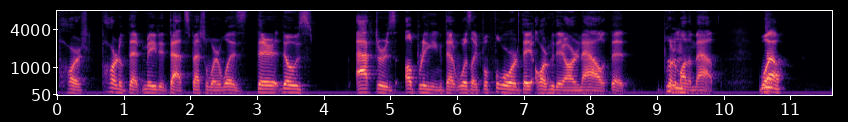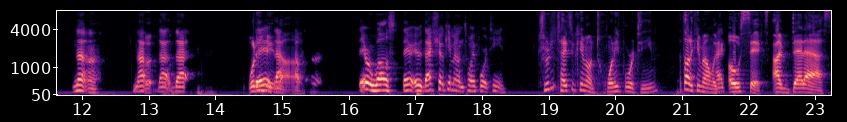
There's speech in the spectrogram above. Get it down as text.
part part of that made it that special. Where it was there those actors upbringing that was like before they are who they are now that put them Mm-mm. on the map. Well, no, nuh not What- that that. What do you they, mean? that, nah? They were well. They, that show came out in 2014. True Detective came out in 2014. I thought it came out in like I- 06. I'm dead ass.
